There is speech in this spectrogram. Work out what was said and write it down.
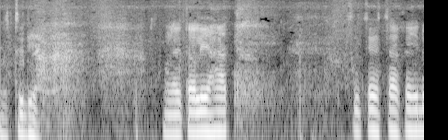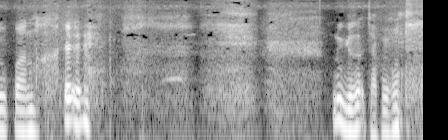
Oh, itu dia. Mulai terlihat cerca kehidupan. Eh, eh. lu gila capek banget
